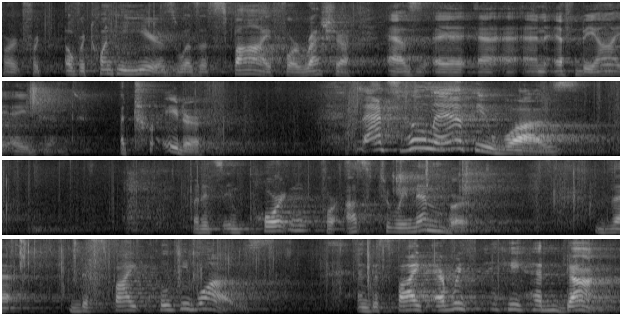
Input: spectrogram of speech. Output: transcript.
for, for over 20 years, was a spy for Russia as a, a, an FBI agent, a traitor. That's who Matthew was. But it's important for us to remember that despite who he was, and despite everything he had done,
